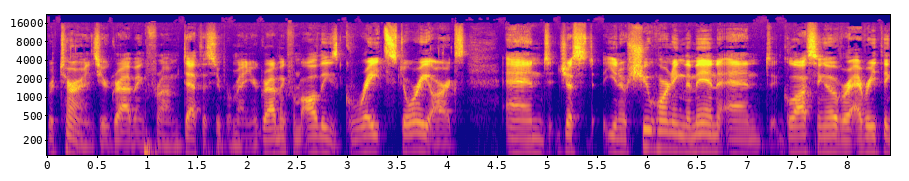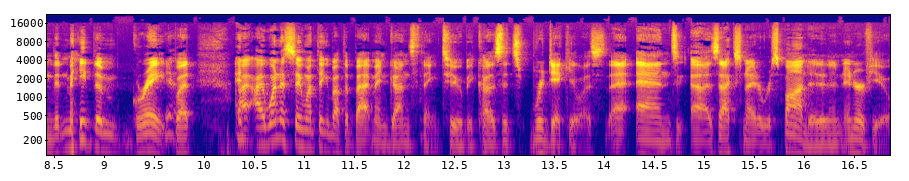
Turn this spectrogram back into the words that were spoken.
returns you're grabbing from death of superman you're grabbing from all these great story arcs and just you know shoehorning them in and glossing over everything that made them great. But i, I want to say one thing about the batman guns thing too because it's ridiculous. And uh, Zack snyder responded in an interview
